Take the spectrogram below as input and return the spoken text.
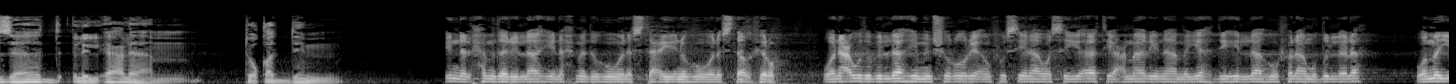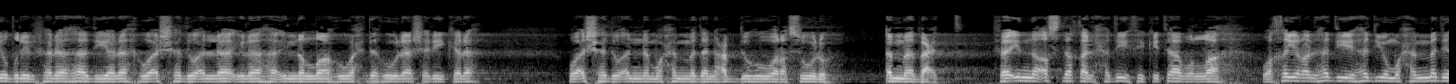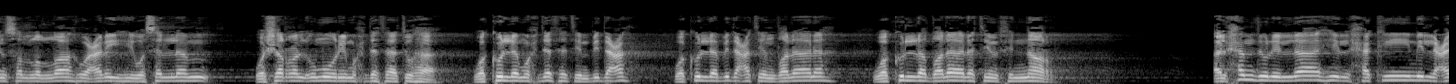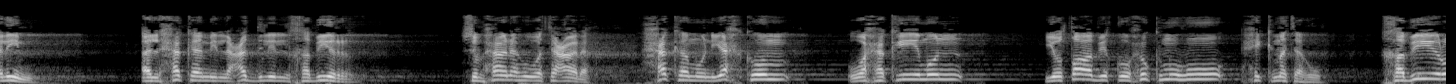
زاد للإعلام. تقدم. إن الحمد لله نحمده ونستعينه ونستغفره ونعوذ بالله من شرور أنفسنا وسيئات أعمالنا. من يهده الله فلا مضل له ومن يضلل فلا هادي له وأشهد أن لا إله إلا الله وحده لا شريك له وأشهد أن محمدا عبده ورسوله. أما بعد فإن أصدق الحديث كتاب الله. وخير الهدي هدي محمد صلى الله عليه وسلم وشر الأمور محدثاتها وكل محدثة بدعة وكل بدعة ضلالة وكل ضلالة في النار. الحمد لله الحكيم العليم الحكم العدل الخبير. سبحانه وتعالى حكم يحكم وحكيم يطابق حكمه حكمته. خبير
